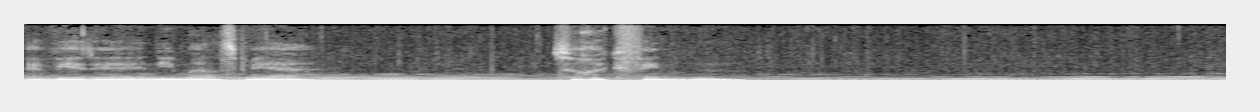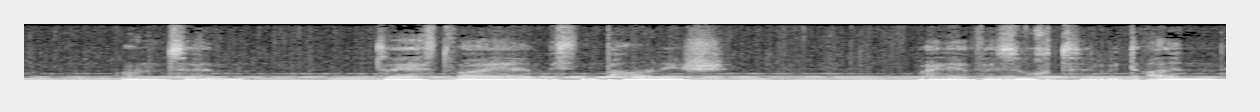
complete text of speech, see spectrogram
er werde niemals mehr zurückfinden. Und ähm, zuerst war er ein bisschen panisch, weil er versucht mit allen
